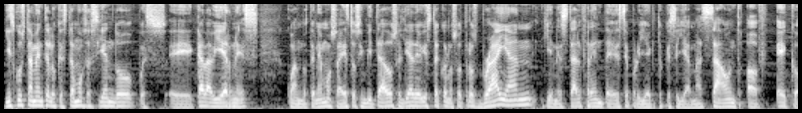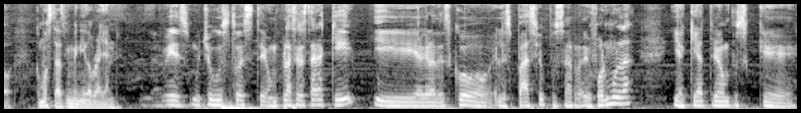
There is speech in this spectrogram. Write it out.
Y es justamente lo que estamos haciendo pues eh, cada viernes cuando tenemos a estos invitados. El día de hoy está con nosotros Brian, quien está al frente de este proyecto que se llama Sound of Echo. ¿Cómo estás? Bienvenido, Brian. Luis, mucho gusto, este, un placer estar aquí y agradezco el espacio pues, a Radio Fórmula y aquí a Trión, pues que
